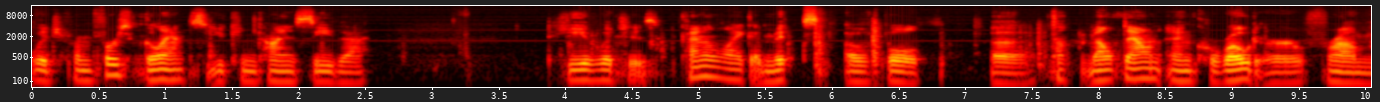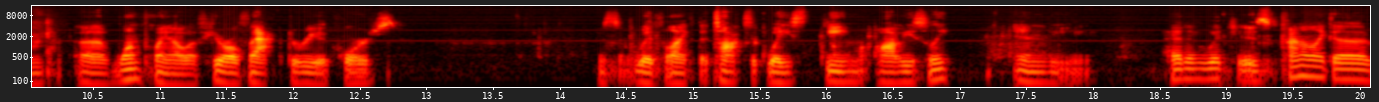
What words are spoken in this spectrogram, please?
which from first glance you can kind of see that he which is kind of like a mix of both uh, Meltdown and Corroder from uh, 1.0 of Hero Factory, of course. With like the toxic waste theme, obviously, and the head of which is kind of like a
